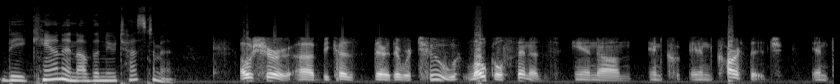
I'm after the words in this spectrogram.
the canon of the New Testament. Oh, sure, uh, because there there were two local synods in um, in in Carthage and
